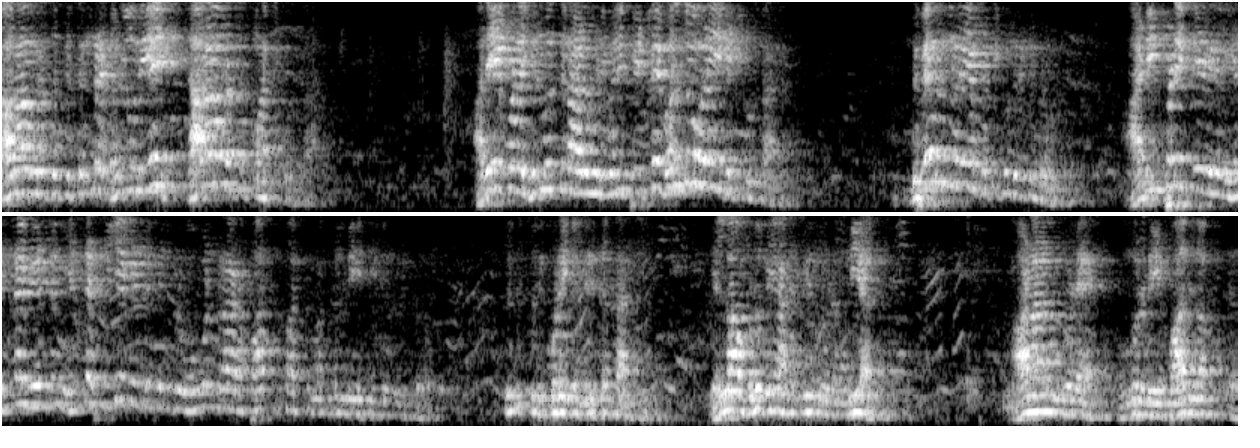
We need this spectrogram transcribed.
ராதாபுரத்துக்கு சென்ற கல்லூரியை தாராபுரத்துக்கு மாற்றி கொடுத்தார். அதே போல இருபத்தி நாலு கோடி மதிப்பீட்டிலே மருத்துவமனையை கட்டி கொடுத்தார்கள் விவேக நிலையம் கட்டிக் கொண்டிருக்கின்றோம் அடிப்படை தேவைகள் என்ன வேண்டும் என்ன செய்ய வேண்டும் என்று ஒவ்வொன்றாக பார்த்து பார்த்து மக்களிடையே செய்து கொண்டிருக்கிறோம் சிறு சிறு குறைகள் இருக்கத்தான் செய்யும். எல்லாம் முழுமையாக தீர்வு விட முடியாது. ஆனாலும் கூட உங்களுடைய பாதுகாப்பு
